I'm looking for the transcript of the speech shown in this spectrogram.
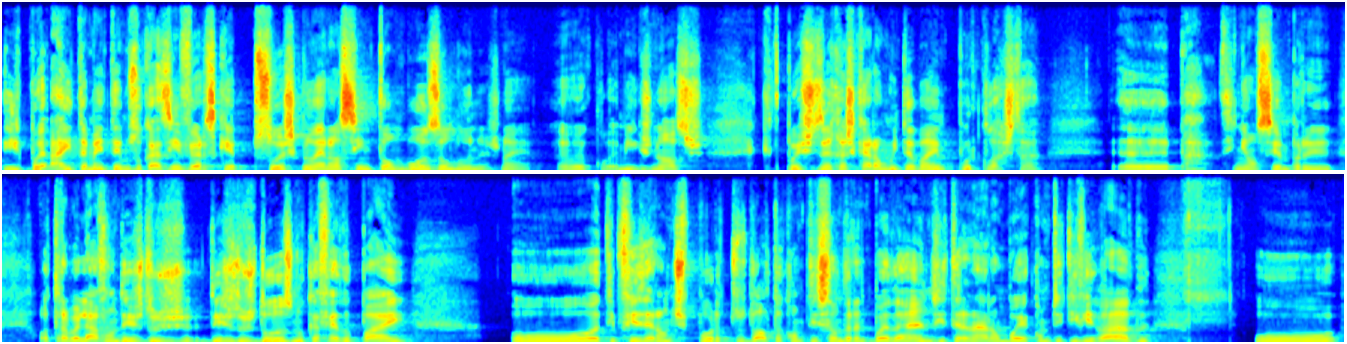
e, depois, ah, e também temos o caso inverso, que é pessoas que não eram assim tão boas alunas, não é? amigos nossos, que depois se desenrascaram muito bem, porque lá está. Uh, pá, tinham sempre. Ou trabalhavam desde os, desde os 12 no café do pai, ou tipo, fizeram desporto de alta competição durante bué de anos e treinaram bué competitividade, ou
